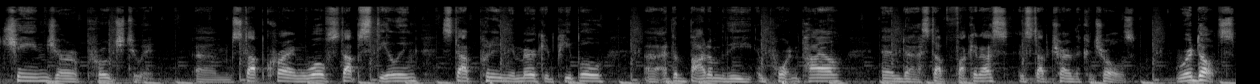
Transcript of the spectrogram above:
change our approach to it. Um, stop crying wolf, stop stealing, stop putting the American people uh, at the bottom of the important pile, and uh, stop fucking us and stop trying the controls. We're adults.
